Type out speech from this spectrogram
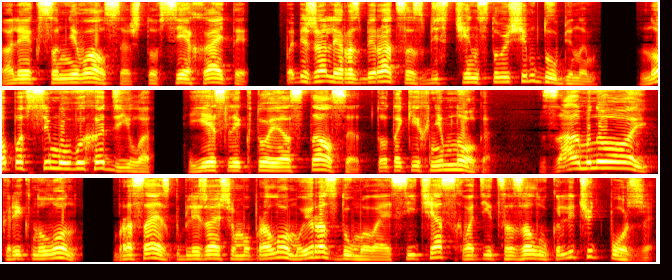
Олег сомневался, что все хайты побежали разбираться с бесчинствующим Дубиным. Но по всему выходило, если кто и остался, то таких немного. «За мной!» – крикнул он, бросаясь к ближайшему пролому и раздумывая, сейчас схватиться за лук или чуть позже.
